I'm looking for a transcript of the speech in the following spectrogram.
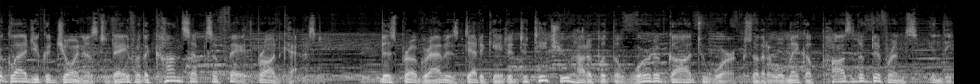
are glad you could join us today for the Concepts of Faith broadcast. This program is dedicated to teach you how to put the Word of God to work so that it will make a positive difference in the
